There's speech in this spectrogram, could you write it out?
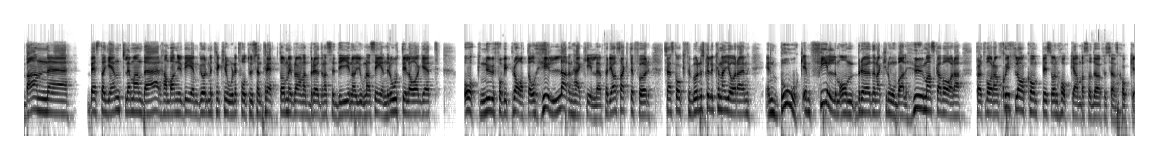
vann eh, bästa gentleman där. Han vann ju VM-guld med Tre Kronor 2013 med bland annat bröderna Sedin och Jonas Enroth i laget. Och nu får vi prata och hylla den här killen. För jag har sagt det för Svenska Hockeyförbundet skulle kunna göra en, en bok, en film om bröderna Kronvall. Hur man ska vara för att vara en schysst lagkompis och en hockeyambassadör för svensk hockey.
